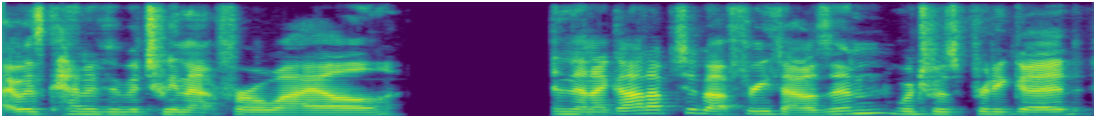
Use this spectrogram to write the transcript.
I was kind of in between that for a while, and then I got up to about three thousand, which was pretty good.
